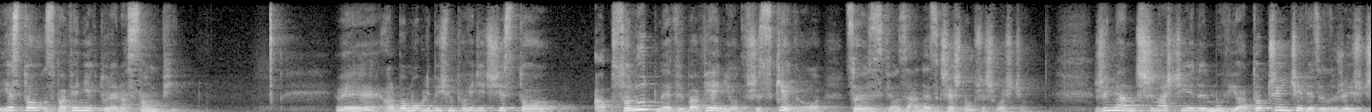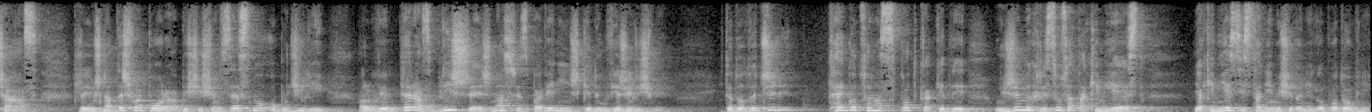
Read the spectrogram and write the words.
Jest to zbawienie, które nastąpi. Albo moglibyśmy powiedzieć, jest to absolutne wybawienie od wszystkiego, co jest związane z grzeszną przeszłością. Rzymian 13:1 mówi, a to czyńcie, wiedząc, że już czas, że już nadeszła pora, abyście się ze snu obudzili, albowiem teraz bliższe jest nasze zbawienie niż kiedy uwierzyliśmy. I to dotyczy tego, co nas spotka, kiedy ujrzymy Chrystusa takim jest, jakim jest i staniemy się do Niego podobni.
